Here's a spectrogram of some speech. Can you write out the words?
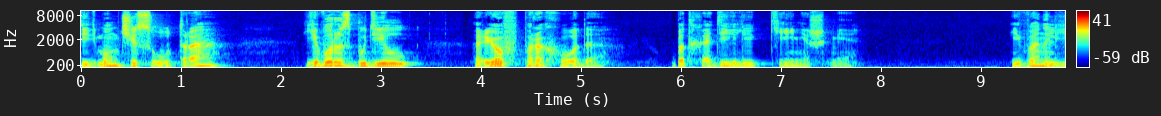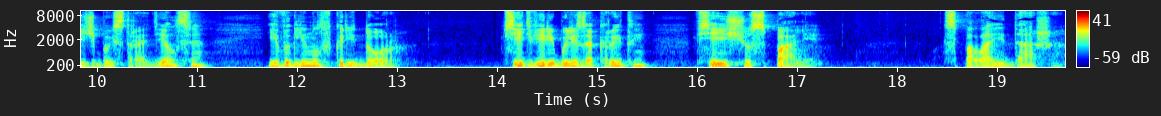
Седьмом часу утра его разбудил рев парохода подходили к кинешме. Иван Ильич быстро оделся и выглянул в коридор. Все двери были закрыты, все еще спали. Спала и Даша.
